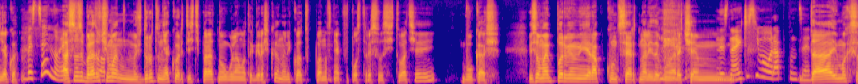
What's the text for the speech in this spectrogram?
Яко. Безценно е. Аз съм забелязал, че има, между другото, някои артисти правят много голямата грешка, нали, когато падна в някаква по-стресова ситуация и блокаж. Мисля, мен първият ми рап концерт, нали, да го наречем. Не знаех, че си имал рап концерт. Да, имах с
